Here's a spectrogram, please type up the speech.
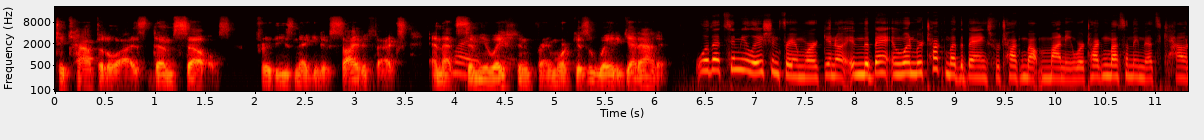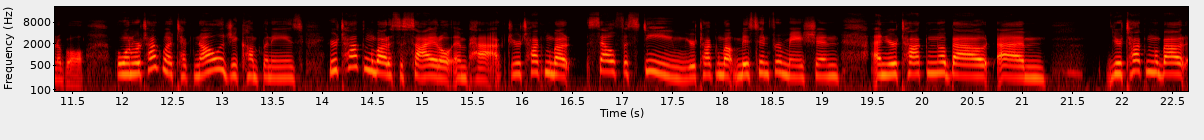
to capitalize themselves for these negative side effects, and that right. simulation framework is a way to get at it. Well, that simulation framework, you know, in the bank, and when we're talking about the banks, we're talking about money. We're talking about something that's countable. But when we're talking about technology companies, you're talking about a societal impact. You're talking about self-esteem. You're talking about misinformation, and you're talking about um, you're talking about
